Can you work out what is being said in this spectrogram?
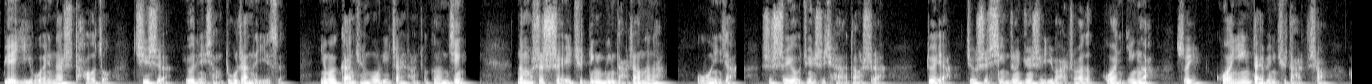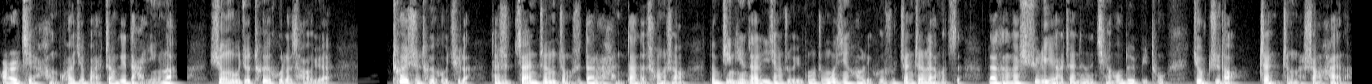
别以为那是逃走，其实有点像督战的意思，因为甘泉宫离战场就更近。那么是谁去领兵打仗的呢？我问一下，是谁有军事权啊？当时，对呀，就是行政军事一把抓的灌婴啊。所以灌婴带兵去打仗，而且很快就把仗给打赢了，匈奴就退回了草原。退是退回去了，但是战争总是带来很大的创伤。那么今天在理想主义公众微信号里回复“战争”两个字，来看看叙利亚战争的前后对比图，就知道战争的伤害了。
